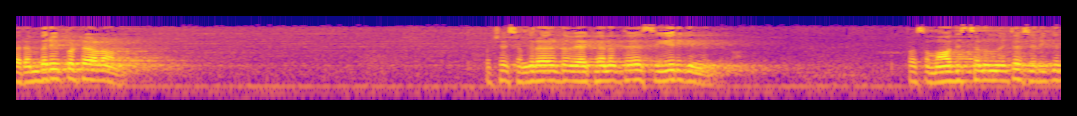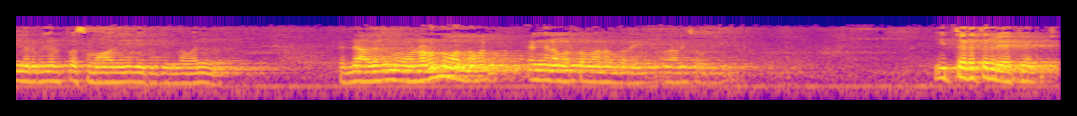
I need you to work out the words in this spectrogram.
പരമ്പരയിൽപ്പെട്ട ആളാണ്. പക്ഷെ ശങ്കരാചാര്യരുടെ വ്യാഖ്യാനത്തെ സ്വീകരിക്കുന്നില്ല. ഇപ്പൊ സമാധിസ്ഥലം എന്ന് വെച്ചാൽ ശരിക്കും നിർവികൽപ്പ സമാധിയിലിരിക്കുന്നവൻ പിന്നെ അതിൽ നിന്ന് ഉണർന്നു വന്നവൻ എങ്ങനെ വർത്തമാനം പറയും അതാണ് ചോദിക്കുന്നത്. ഇത്തരത്തിൽ വ്യാഖ്യാനിച്ചു.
